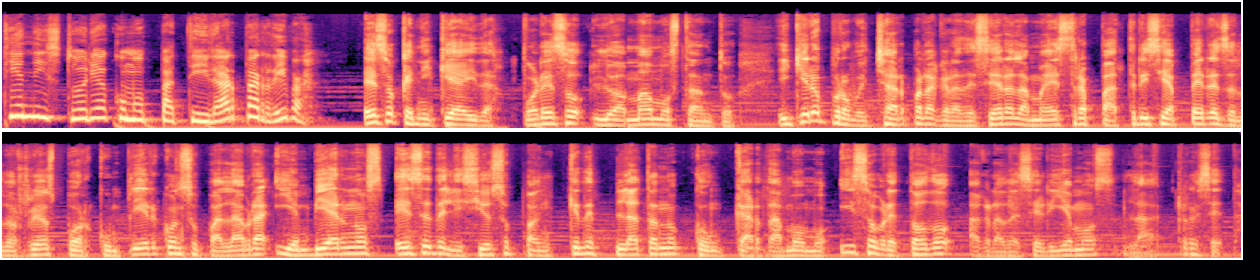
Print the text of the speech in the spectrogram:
tiene historia como para tirar para arriba. Eso que ni que Aida, por eso lo amamos tanto. Y quiero aprovechar para agradecer a la maestra Patricia Pérez de los Ríos por cumplir con su palabra y enviarnos ese delicioso panque de plátano con cardamomo. Y sobre todo agradeceríamos la receta.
